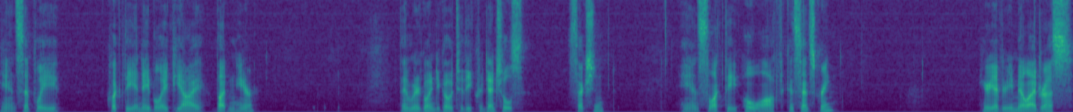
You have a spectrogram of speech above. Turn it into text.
and simply click the Enable API button here. Then we're going to go to the Credentials section and select the OAuth consent screen. Here you have your email address.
